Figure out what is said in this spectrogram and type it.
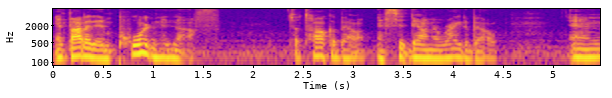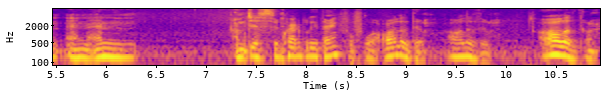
and thought it important enough to talk about and sit down and write about. And and and I'm just incredibly thankful for all of them, all of them, all of them.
